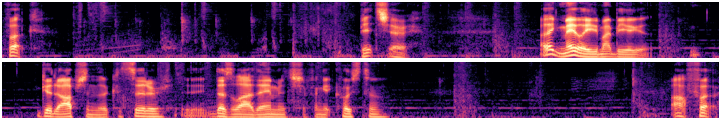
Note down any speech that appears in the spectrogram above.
Fuck. Bitch. I think melee might be a good option to consider. It does a lot of damage if I can get close to him. Oh, fuck.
